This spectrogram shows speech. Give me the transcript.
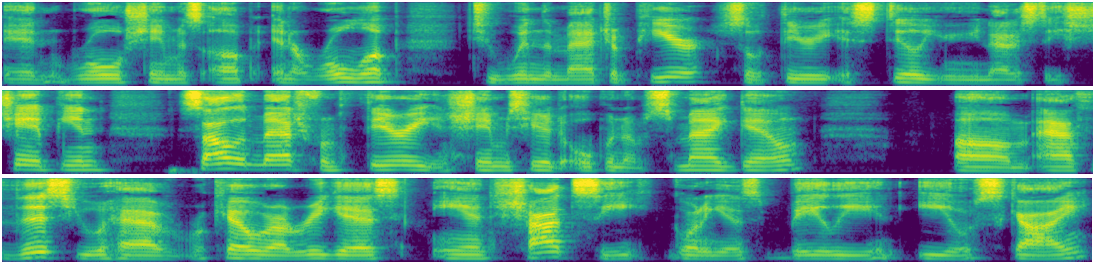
and roll Sheamus up in a roll up to win the matchup here. So Theory is still your United States champion. Solid match from Theory and Sheamus here to open up SmackDown. Um, after this, you have Raquel Rodriguez and Shotzi going against Bayley and Iyo Sky.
